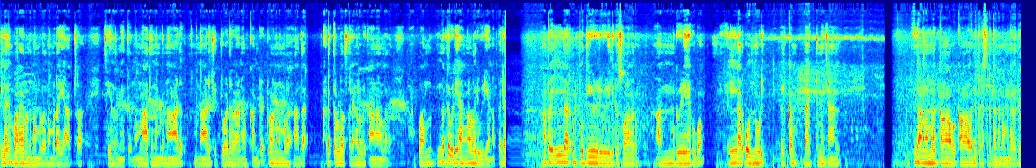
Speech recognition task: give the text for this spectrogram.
എല്ലാവരും പറയാറുണ്ട് നമ്മൾ നമ്മുടെ യാത്ര ചെയ്യുന്ന സമയത്ത് നമ്മൾ ആദ്യം നമ്മുടെ നാട് നാട് ചുറ്റുപാട് കാണുക കണ്ടിട്ട് വേണം നമ്മൾ അത് അടുത്തുള്ള സ്ഥലങ്ങൾ പോയി കാണാനുള്ളത്. അപ്പോൾ ഇന്നത്തെ വീഡിയോ അങ്ങനെയുള്ള ഒരു വീഡിയോ ആണ്. അപ്പോൾ അപ്പോൾ എല്ലാവർക്കും പുതിയൊരു വീഡിയോയിലേക്ക് സ്വാഗതം. നമുക്ക് വീഡിയോയിലേക്ക് പോകാം എല്ലാവർക്കും ഒന്നുകൂടി welcome back to my channel ഇതാണ് നമ്മുടെ കാവ്. കാവിന്റെ പരിസരത്ത് തന്നെ നമ്മുടെ ഒരു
